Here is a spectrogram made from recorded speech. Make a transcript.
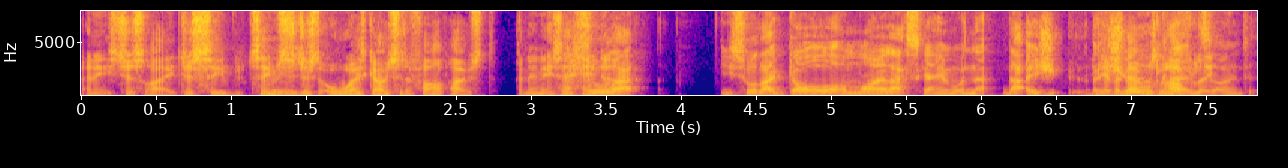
and it's just like it just seems, seems to just always go to the far post, and then it's a You header. saw that? You saw that goal on my last game when that that is Yeah, but that was lovely. Signed.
